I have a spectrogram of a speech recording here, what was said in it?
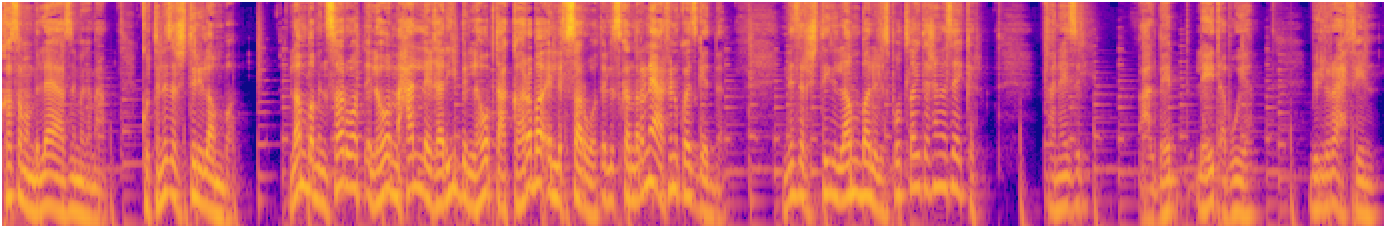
قسما بالله العظيم يا جماعة كنت نازل أشتري لمبة. لمبة من ثروت اللي هو محل غريب اللي هو بتاع الكهرباء اللي في ثروت. الاسكندرانيه عارفينه كويس جدا. نزل أشتري لمبة لل spotlight عشان أذاكر. فنازل على الباب لقيت أبويا بيقول لي رايح فين؟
